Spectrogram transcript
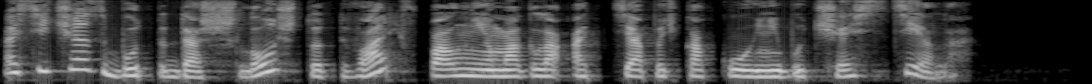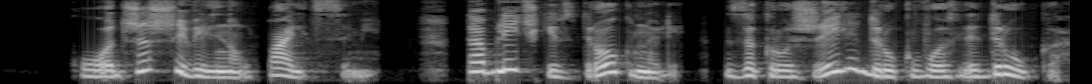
а сейчас будто дошло, что тварь вполне могла оттяпать какую-нибудь часть тела. Кот же шевельнул пальцами. Таблички вздрогнули, закружили друг возле друга.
